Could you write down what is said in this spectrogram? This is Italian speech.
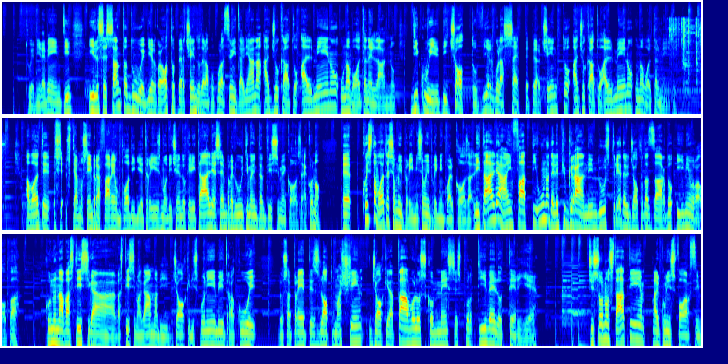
2020, il 62,8% della popolazione italiana ha giocato almeno una volta nell'anno, di cui il 18,7% ha giocato almeno una volta al mese. A volte stiamo sempre a fare un po' di dietrismo dicendo che l'Italia è sempre l'ultima in tantissime cose. Ecco no, eh, questa volta siamo i primi, siamo i primi in qualcosa. L'Italia ha infatti una delle più grandi industrie del gioco d'azzardo in Europa con una vastissima, vastissima gamma di giochi disponibili, tra cui, lo saprete, slot machine, giochi da tavolo, scommesse sportive e lotterie. Ci sono stati alcuni sforzi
